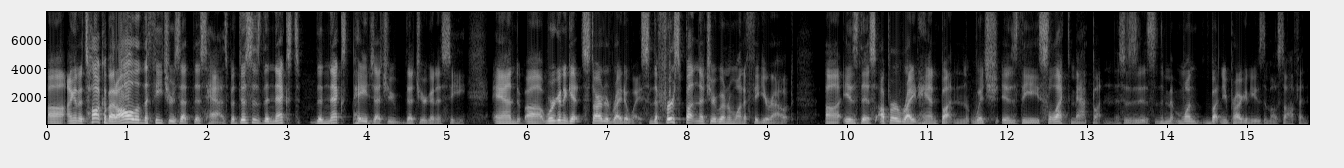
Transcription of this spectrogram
uh, I'm going to talk about all of the features that this has, but this is the next the next page that you that you're going to see, and uh, we're going to get started right away. So the first button that you're going to want to figure out uh, is this upper right hand button, which is the select map button. This is, this is the one button you're probably going to use the most often.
